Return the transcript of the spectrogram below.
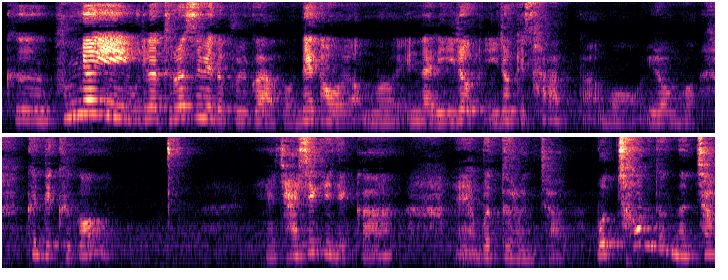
그 분명히 우리가 들었음에도 불구하고 내가 뭐 옛날에 이렇게 이렇게 살았다 뭐 이런 거 근데 그거 예, 자식이니까 예, 못 들은 척, 못 처음 듣는 척.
